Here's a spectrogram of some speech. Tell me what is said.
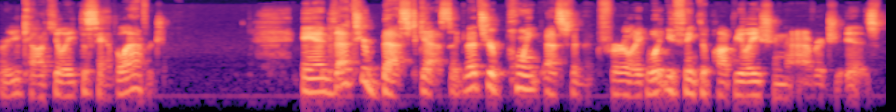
or you calculate the sample average. And that's your best guess. Like that's your point estimate for like what you think the population average is.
